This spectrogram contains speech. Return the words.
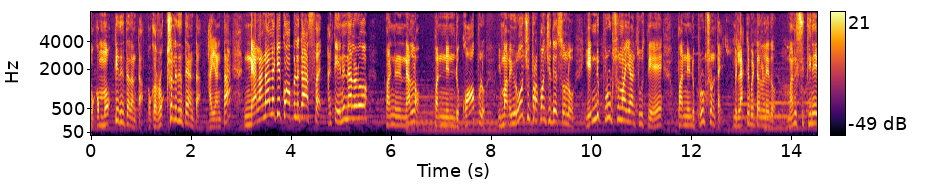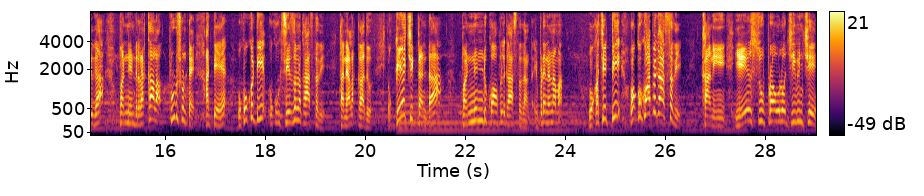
ఒక మొక్క ఎదుగుతుందంట ఒక వృక్షలు ఎదుగుతాయంట అయంట నెల నెలకి కాపులు కాస్తాయి. అంటే ఎన్ని నెలలు? పన్నెండు నెలలు. పన్నెండు కాపులు. మన ఈరోజు ప్రపంచ దేశంలో ఎన్ని ఫ్రూట్స్ ఉన్నాయి అని చూస్తే పన్నెండు ఫ్రూట్స్ ఉంటాయి. మీరు లెక్క పెట్టారో లేదో. మనిషి తినేవిగా పన్నెండు రకాల ఫ్రూట్స్ ఉంటాయి. అంటే ఒక్కొక్కటి ఒక్కొక్క సీజన్లో కాస్తుంది. కానీ అలా కాదు. ఒకే చెట్టు అంట పన్నెండు కాపులు కాస్తుంది అంట ఎప్పుడైనామా ఒక చెట్టి ఒక కాపీ కాస్తుంది. కానీ ఏ సూప్రావులో జీవించే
